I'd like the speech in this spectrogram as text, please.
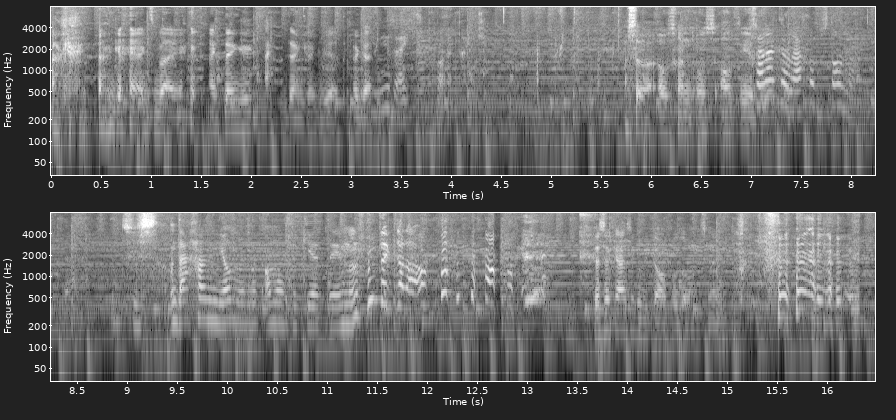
Okay, okay, ek's by. Ek dink ek ek dink ek weet. Okay. Nie reg baie dankie. So, ons gaan ons altyd Gaan ek reg op staan doen. Soos want ek gaan heel moontlik almal verkeerd hê en dan moet ek al. Dis okay as ek op die tafel dans, nee.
